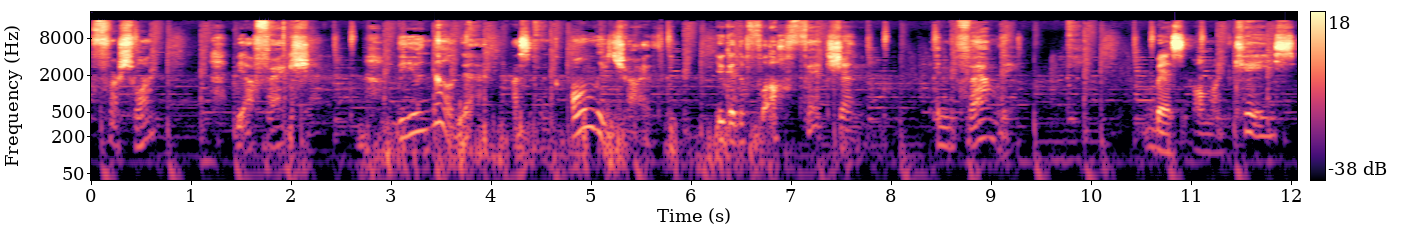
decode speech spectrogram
First one, the affection. Do you know that as an only child, you get the full affection in the family? Based on my case,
